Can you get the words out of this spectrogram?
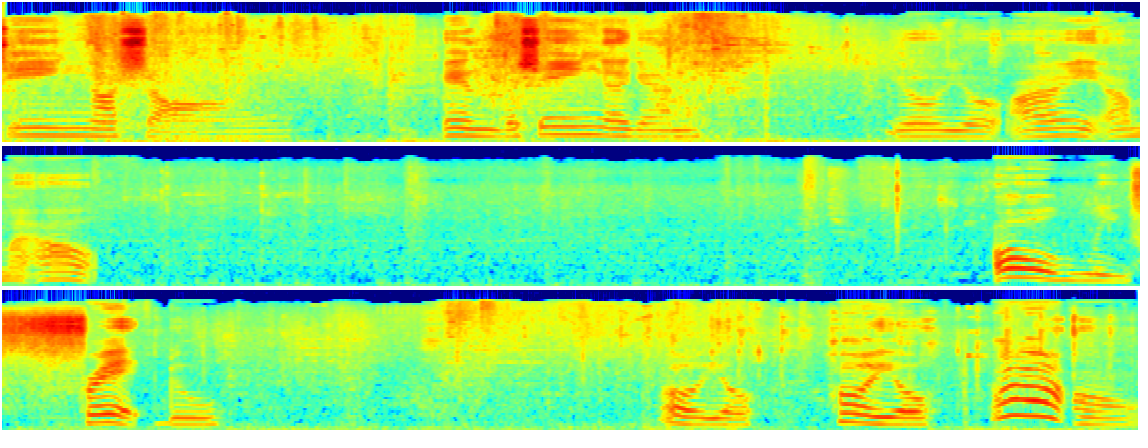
Sing a song. And the sing again. Yo, yo, I am out. Holy frick, dude. Oh, yo. Oh, yo. Uh oh.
